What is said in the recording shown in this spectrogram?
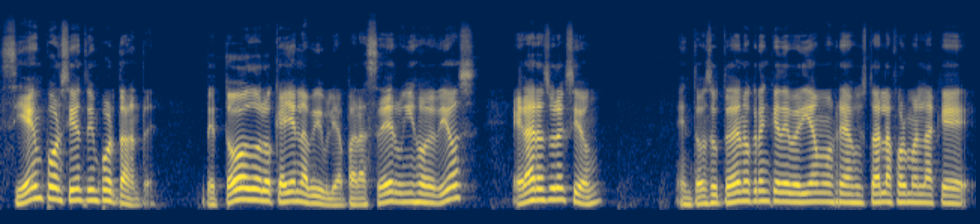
100% importante de todo lo que hay en la Biblia para ser un hijo de Dios es la resurrección, entonces, ¿ustedes no creen que deberíamos reajustar la forma en la que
